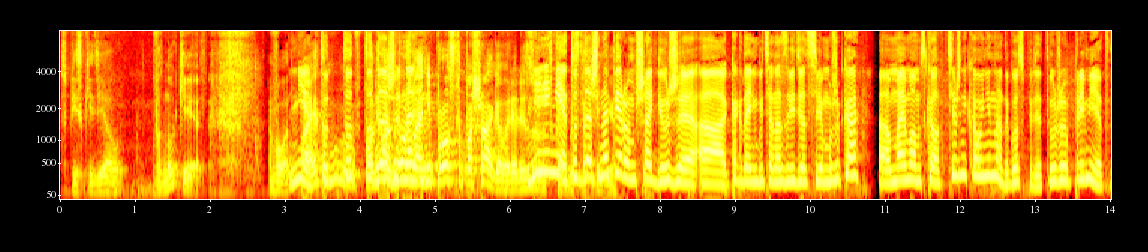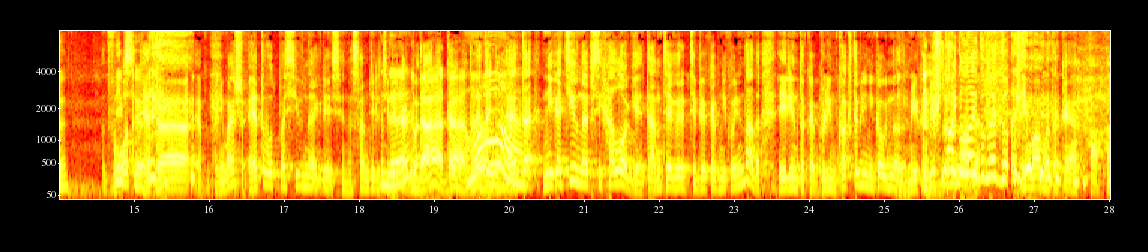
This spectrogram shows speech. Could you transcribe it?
в списке дел внуки. Вот, Нет, поэтому тут, тут, вполне тут даже возможно, на... они просто пошагово реализуют. Не-не-не, тут даже на первом шаге уже, а, когда-нибудь она заведет себе мужика, а, моя мама сказала, тебе же никого не надо, господи, ты уже прими это. Вот это, понимаешь, это вот пассивная агрессия. На самом деле тебе да? как бы... Да, а, да, как, да. Это, это негативная психология. Это она тебе говорит, тебе как бы никого не надо. И Ирина такая, блин, как это мне никого не надо? Мне, конечно же, Пойду найду, найду. И мама такая, ха-ха.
